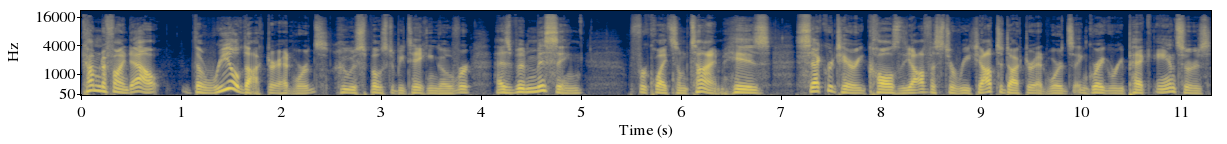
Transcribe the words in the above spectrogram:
come to find out, the real Dr. Edwards, who is supposed to be taking over, has been missing for quite some time. His secretary calls the office to reach out to Dr. Edwards, and Gregory Peck answers,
